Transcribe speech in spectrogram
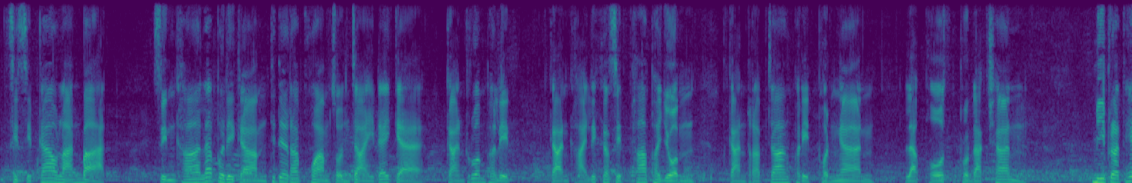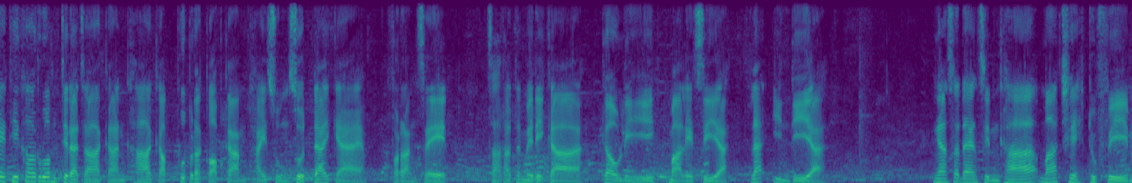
849 ล้านบาท สินค้าและบริการที่ได้รับความสนใจได้แก่ การร่วมผลิต การขายลิขสิทธิ์ภาพยนตร์ การรับจ้างผลิตผลงาน และ post production มีประเทศที่เข้าร่วมเจรจาการค้ากับผู้ประกอบการไทยสูงสุดได้แก่ ฝรั่งเศสสหรัฐอเมริกา เกาหลี มาเลเซีย และอินเดีย งานแสดงสินค้า Marche to Film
